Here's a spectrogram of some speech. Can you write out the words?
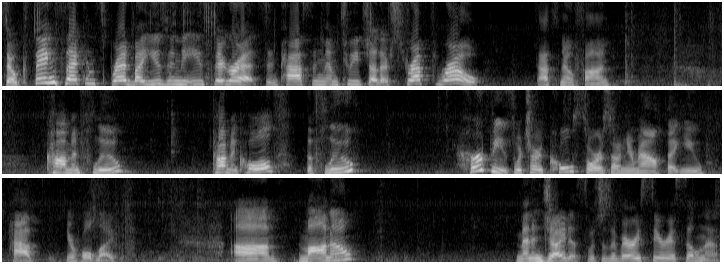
So things that can spread by using the e-cigarettes and passing them to each other. Strep throat. That's no fun. Common flu. Common cold, the flu. Herpes, which are cold sores on your mouth that you have your whole life. Um, mono, meningitis, which is a very serious illness,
